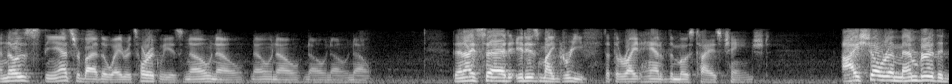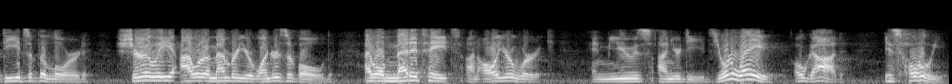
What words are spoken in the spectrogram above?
And those, the answer, by the way, rhetorically, is no, no, no, no, no, no, no. Then I said, It is my grief that the right hand of the Most High has changed. I shall remember the deeds of the Lord. Surely I will remember your wonders of old. I will meditate on all your work and muse on your deeds. Your way, O God, is holy.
